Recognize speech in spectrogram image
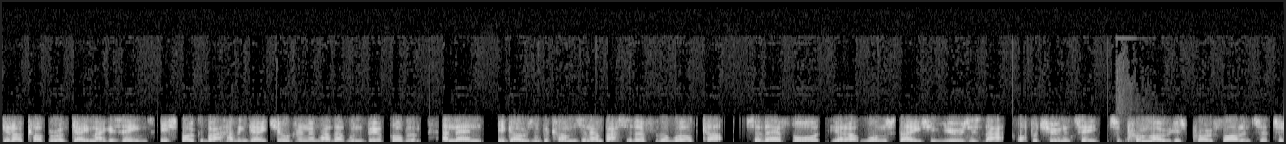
you know, cover of gay magazines. He spoke about having gay children and how that wouldn't be a problem. And then he goes and becomes an ambassador for the World Cup. So therefore, you know, at one stage he uses that opportunity to promote his profile and to, to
